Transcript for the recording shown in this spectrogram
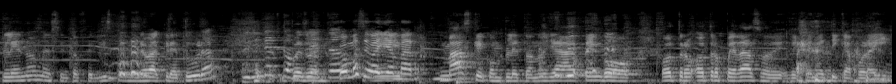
pleno, me siento feliz con mi nueva criatura. ¿Te sientes Pues bueno. ¿Cómo se va a Eh, llamar? Más que completo, ¿no? Ya tengo otro, otro pedazo de, de genética por ahí.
